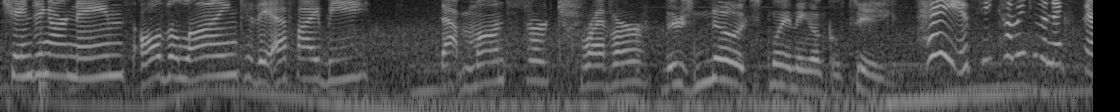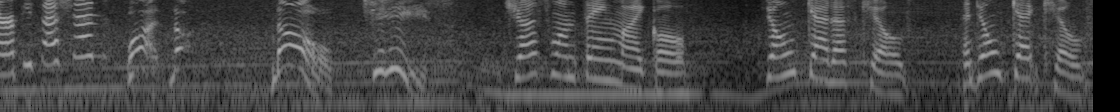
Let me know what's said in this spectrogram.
changing our names, all the lying to the FIB? That monster, Trevor? There's no explaining Uncle T. Hey, is he coming to the next therapy session? what? No, no. Jeez. Just one thing, Michael. Don't get us killed. And don't get killed.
